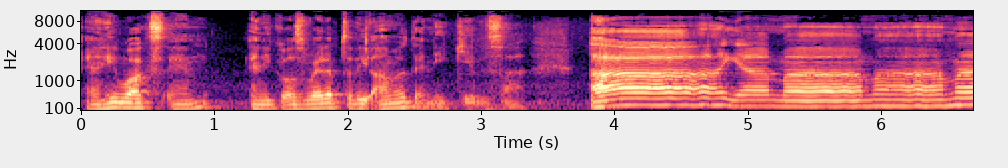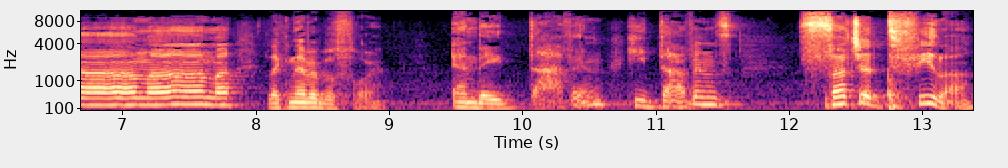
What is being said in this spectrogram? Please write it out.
And he walks in, and he goes right up to the Amud, and he gives a, ah, ya, ma, ma, ma, ma, ma, like never before. And they daven, he davens such a tefillah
